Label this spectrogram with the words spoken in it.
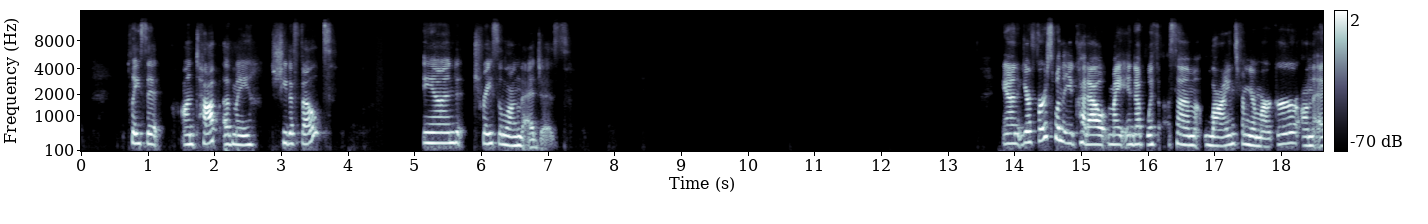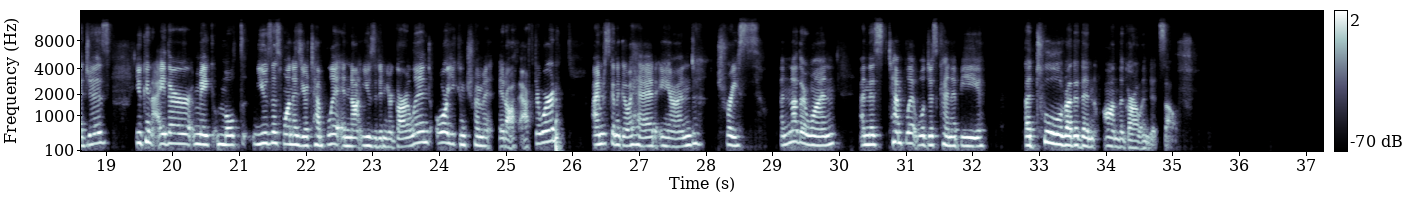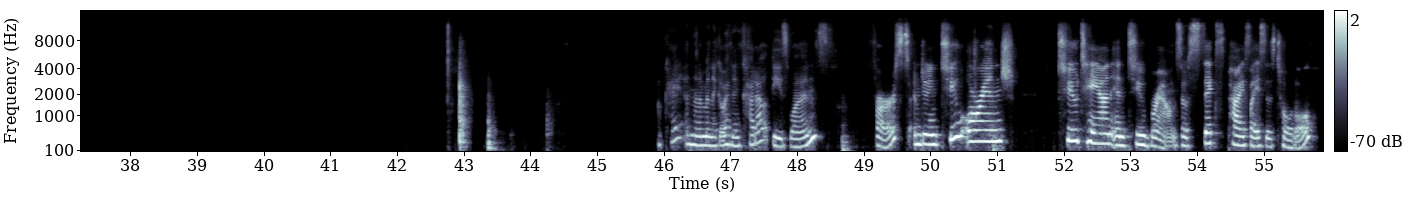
place it on top of my sheet of felt and trace along the edges. And your first one that you cut out might end up with some lines from your marker on the edges. You can either make multi, use this one as your template and not use it in your garland, or you can trim it, it off afterward. I'm just gonna go ahead and trace another one. And this template will just kind of be a tool rather than on the garland itself. Okay, and then I'm gonna go ahead and cut out these ones first. I'm doing two orange, two tan, and two brown. So six pie slices total.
